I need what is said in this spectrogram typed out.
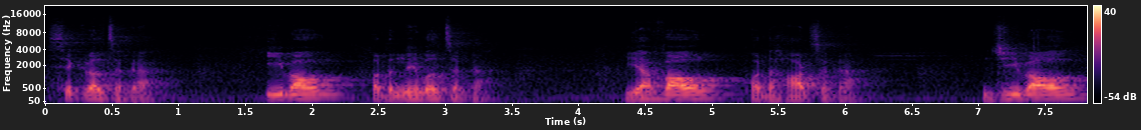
sacral chakra. E bowl for the navel chakra. F bowl for the heart chakra. G bowl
